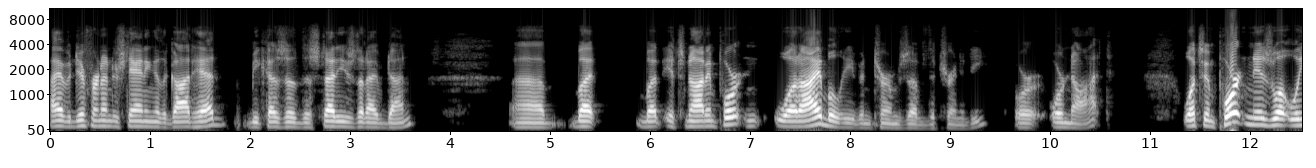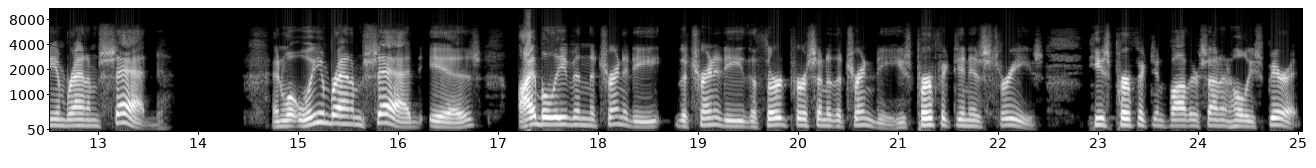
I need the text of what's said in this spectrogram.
I have a different understanding of the Godhead because of the studies that I've done. Uh, but but it's not important what I believe in terms of the Trinity or or not. What's important is what William Branham said. And what William Branham said is I believe in the Trinity, the Trinity, the third person of the Trinity. He's perfect in his threes. He's perfect in Father, Son, and Holy Spirit.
